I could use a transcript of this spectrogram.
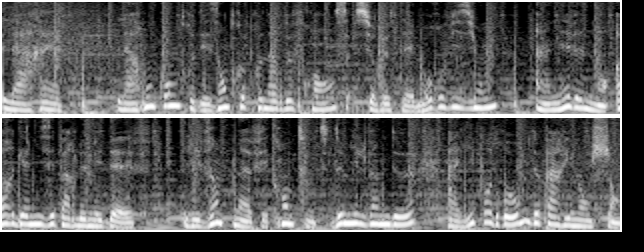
La REF, la rencontre des entrepreneurs de France sur le thème Eurovision, un événement organisé par le MEDEF les 29 et 30 août 2022 à l'hippodrome de Paris-Longchamp.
